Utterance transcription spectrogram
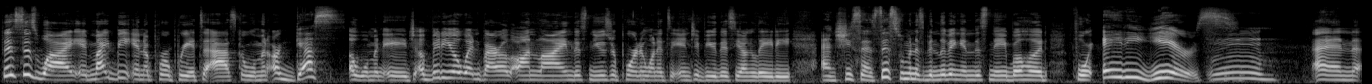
This is why it might be inappropriate to ask a woman or guess a woman age. A video went viral online. This news reporter wanted to interview this young lady, and she says this woman has been living in this neighborhood for 80 years. Mm. And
